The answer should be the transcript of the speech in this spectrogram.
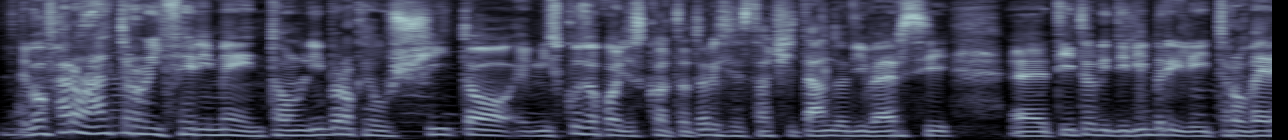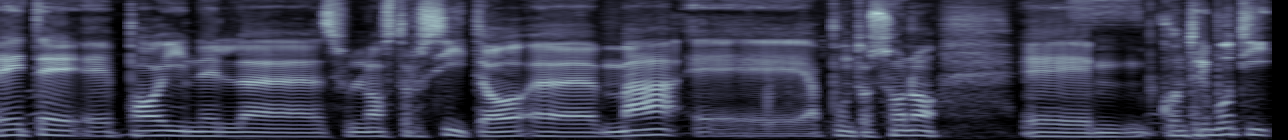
devo fare un altro riferimento a un libro che è uscito, e mi scuso con gli ascoltatori se sto citando diversi eh, titoli di libri, li troverete eh, poi nel, sul nostro sito, eh, ma eh, appunto sono ehm, contributi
